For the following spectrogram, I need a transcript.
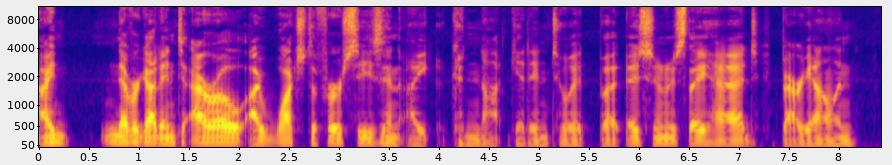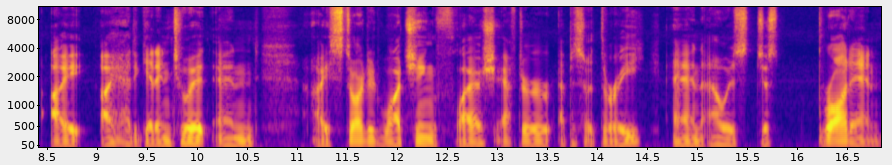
I never got into Arrow. I watched the first season. I could not get into it, but as soon as they had Barry Allen, I I had to get into it and I started watching Flash after episode 3 and I was just brought in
